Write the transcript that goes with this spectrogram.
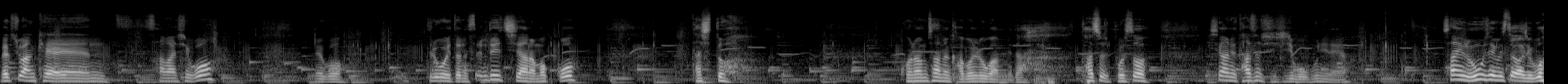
맥주 한 캔 사 마시고 그리고 들고 있던 샌드위치 하나 먹고 다시 또 고남산을 가보려고 합니다. 다섯 벌써 시간이 5시 25분이네요. 산이 너무 재밌어가지고.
